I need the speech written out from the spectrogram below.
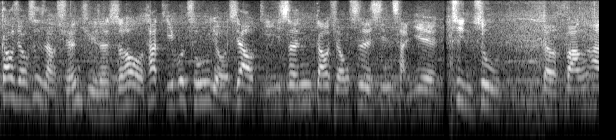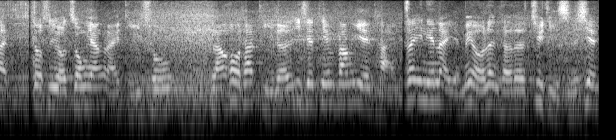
高雄市长选举的时候，他提不出有效提升高雄市新产业进驻的方案，都是由中央来提出。然后他提了一些天方夜谭，这一年来也没有任何的具体实现，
